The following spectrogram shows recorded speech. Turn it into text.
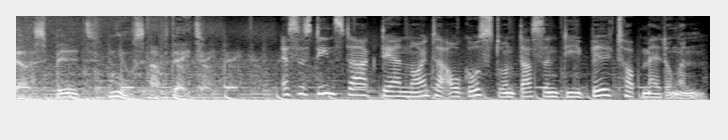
Das Bild News Update. Es ist Dienstag, der 9. August und das sind die Bild meldungen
